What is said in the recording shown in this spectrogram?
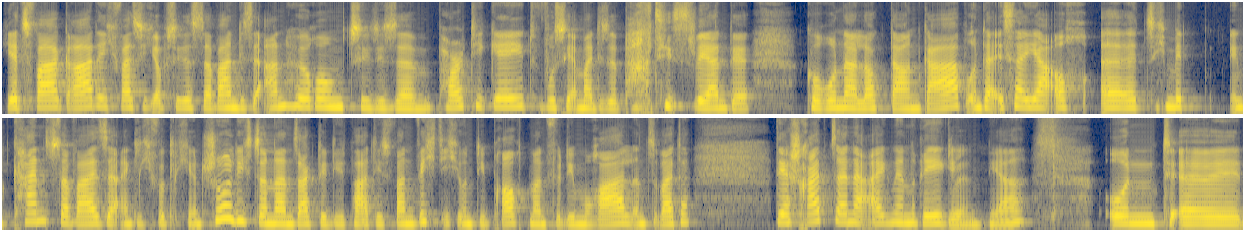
Jetzt war gerade, ich weiß nicht, ob Sie das da waren, diese Anhörung zu diesem Partygate, wo es ja immer diese Partys während der Corona-Lockdown gab und da ist er ja auch äh, sich mit in keinster Weise eigentlich wirklich entschuldigt, sondern sagte, die Partys waren wichtig und die braucht man für die Moral und so weiter. Der schreibt seine eigenen Regeln, ja und äh,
